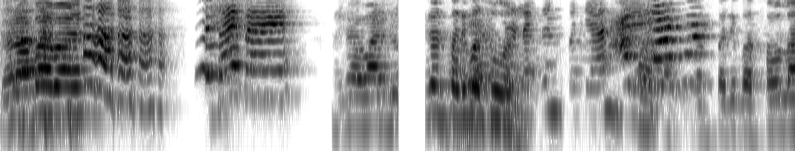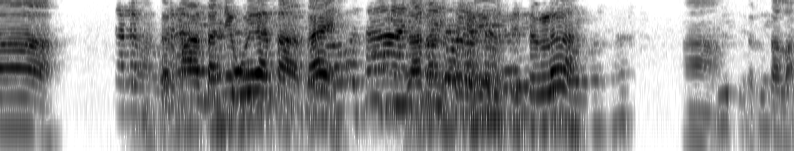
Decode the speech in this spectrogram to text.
चला बाय बाय बाय बाय काय वाढदिवस गणपती बसवून. चला गणपती आणते. गणपती बसवला. चला तर मग आता निघूया आता काय? झालं ना सगळं व्यवस्थित सगळं. हा तर चला.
